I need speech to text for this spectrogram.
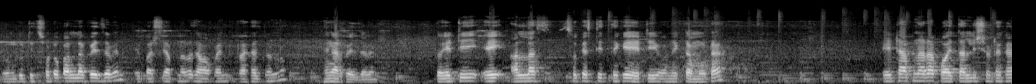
এবং দুটি ছোট পাল্লা পেয়ে যাবেন। এপাশে আপনারা জামা প্যান্ট রাখার জন্য হ্যাঙ্গার পেয়ে যাবেন। তো এটি এই আল্লাহ শোকেসটির থেকে এটি অনেকটা মোটা। এটা আপনারা পঁয়তাল্লিশশো টাকা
